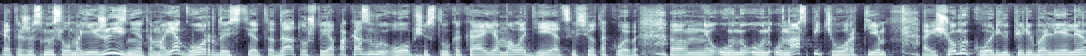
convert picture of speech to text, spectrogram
Это же смысл моей жизни, это моя гордость, это да, то, что я показываю обществу, какая я молодец и все такое. Эм, у, у, у нас пятерки, а еще мы корью перебываем болели.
